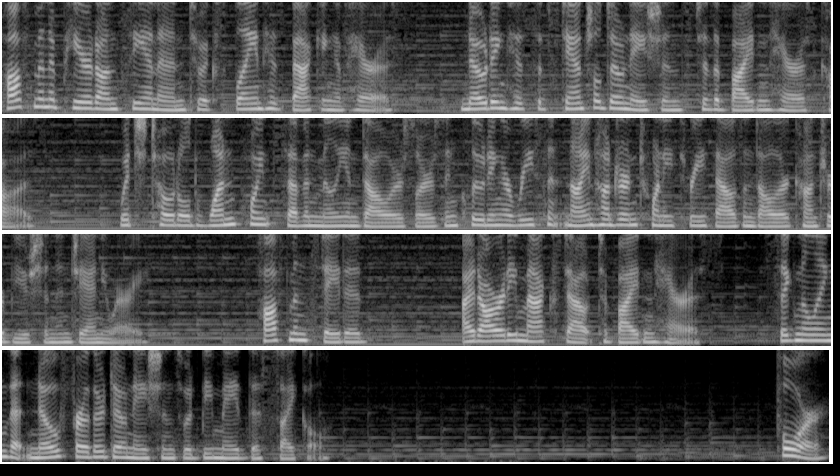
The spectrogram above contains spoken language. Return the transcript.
Hoffman appeared on CNN to explain his backing of Harris, noting his substantial donations to the Biden Harris cause, which totaled $1.7 million, including a recent $923,000 contribution in January. Hoffman stated, I'd already maxed out to Biden Harris, signaling that no further donations would be made this cycle. 4.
